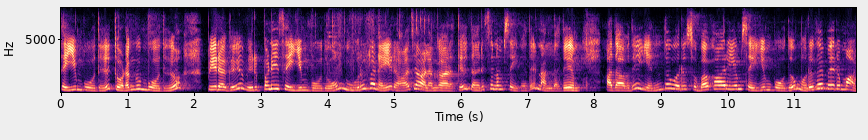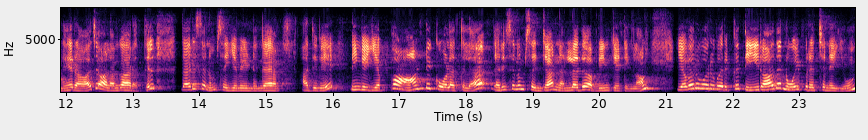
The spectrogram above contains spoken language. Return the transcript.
செய்யும்போது தொடங்கும்போது பிறகு விற்பனை செய்யும் போதும் முருகனை ராஜ அலங்காரத்தில் தரிசனம் செய்வது நல்லது. அதாவது எந்த ஒரு சுபகாரியம் செய்யும் போது முருகப்பெருமானை ராஜ அலங்காரத்தில் தரிசனம் செய்ய வேண்டுங்க. அதுவே நீங்கள் எப்போ ஆண்டி கோலத்தில் தரிசனம் செஞ்சால் நல்லது அப்படின்னு கேட்டிங்களா? எவர் ஒருவருக்கு தீராத நோய் பிரச்சனையும்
